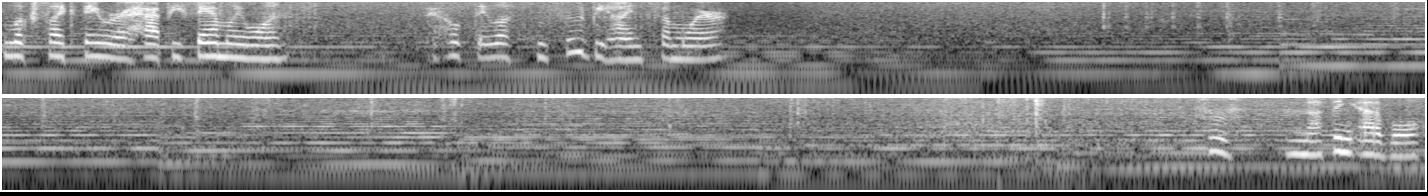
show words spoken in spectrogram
Looks like they were a happy family once. I hope they left some food behind somewhere. Hmm, nothing edible.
